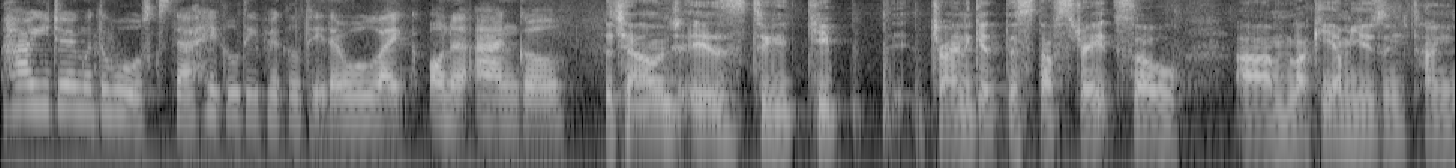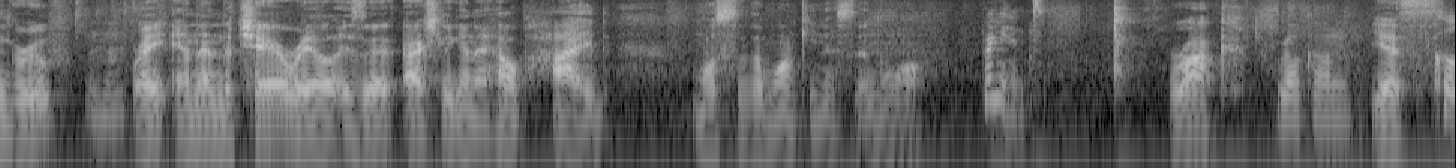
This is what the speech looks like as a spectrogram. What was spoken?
how are you doing with the walls? Because they're higgledy piggledy. They're all like on an angle. The challenge is to keep trying to get this stuff straight. So um, lucky I'm using tongue and groove, right? And then the chair rail is uh, actually going to help hide most of the wonkiness in the wall. Brilliant. Rock, Rock on. yes. Cool.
